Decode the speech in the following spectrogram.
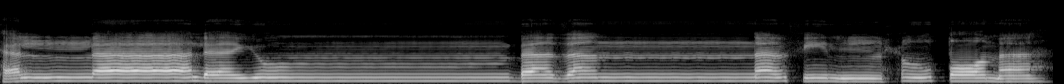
Kella leyunbezenne fil hutame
